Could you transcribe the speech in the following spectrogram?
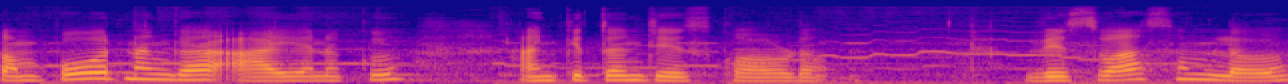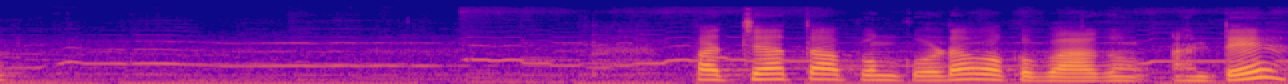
సంపూర్ణంగా ఆయనకు అంకితం చేసుకోవడం. విశ్వాసంలో పశ్చాత్తాపం కూడా ఒక భాగం. అంటే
